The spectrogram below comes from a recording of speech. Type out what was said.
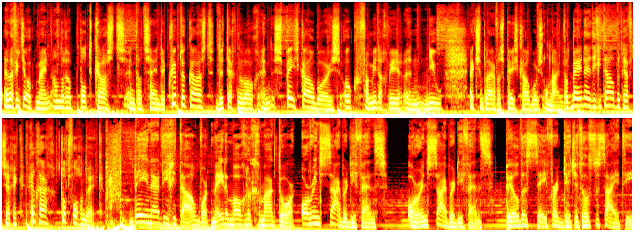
En dan vind je ook mijn andere podcasts. En dat zijn de Cryptocast, De Technoloog en Space Cowboys. Ook vanmiddag weer een nieuw exemplaar van Space Cowboys online. Wat BNR Digitaal betreft zeg ik heel graag tot volgende week. BNR Digitaal wordt mede mogelijk gemaakt door Orange Cyber Defense. Orange Cyber Defense. Build a safer digital society.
